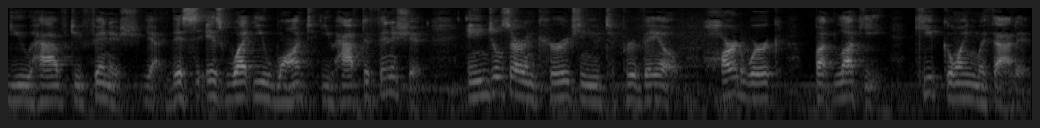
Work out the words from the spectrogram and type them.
you have to finish. Yeah, this is what you want, you have to finish it. Angels are encouraging you to prevail. Hard work, but lucky. Keep going without it.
